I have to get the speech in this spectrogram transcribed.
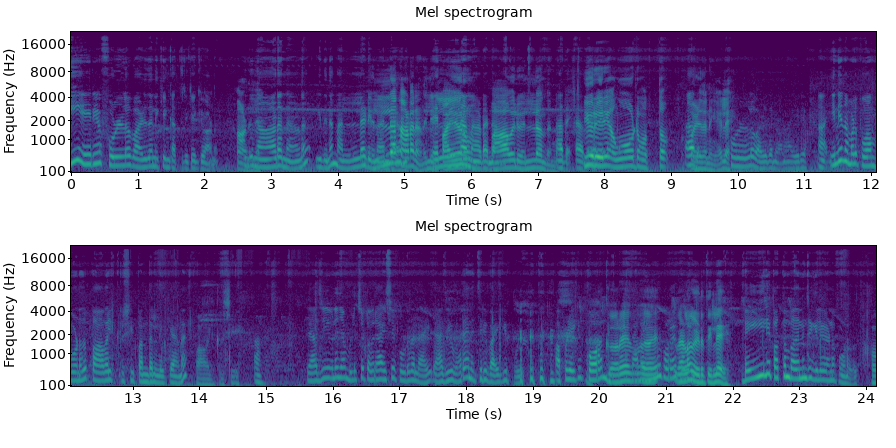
ഈ ഏരിയ ഫുള്ള് വഴുതനയ്ക്കും കത്തിരിക്കയ്ക്കുമാണ്. ഇത് നാടനാണ്. ഇതിന് നല്ല ഡിമാൻഡ് എല്ലാം നാടനാണ് എല്ലാം പയറും പാവലും എല്ലാം തന്നെ. അതെ ഈ ഒരു ഏരിയ അങ്ങോട്ട് മൊത്തം ഫുള്ള് വഴുതനയാണ് ആ ഏരിയ. ആ ഇനി നമ്മൾ പോകാൻ പോകുന്നത് പാവൽ കൃഷി പന്തലിലേക്കാണ്. പാവൽ കൃഷി. ആ രാജീവിനെ ഞാൻ വിളിച്ചിട്ട് ഒരാഴ്ച കൂടുതലായി. രാജീവ് വരാൻ ഇച്ചിരി വൈകി പോയി അപ്പോഴേക്കും കുറഞ്ഞു. എടുത്തില്ലേ? ഡെയിലി പത്തും പതിനഞ്ച് കിലോയാണ് പോണത്. ഓ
